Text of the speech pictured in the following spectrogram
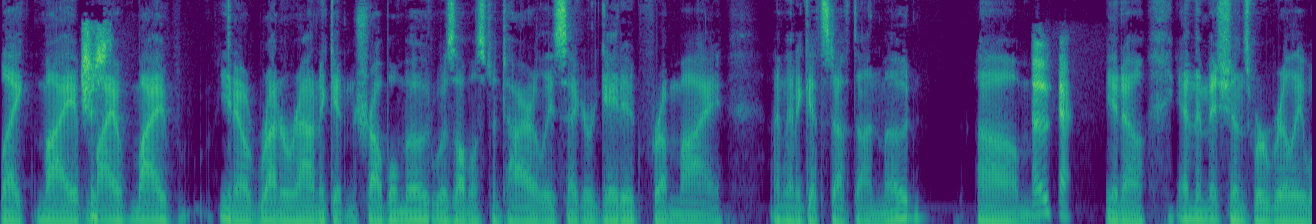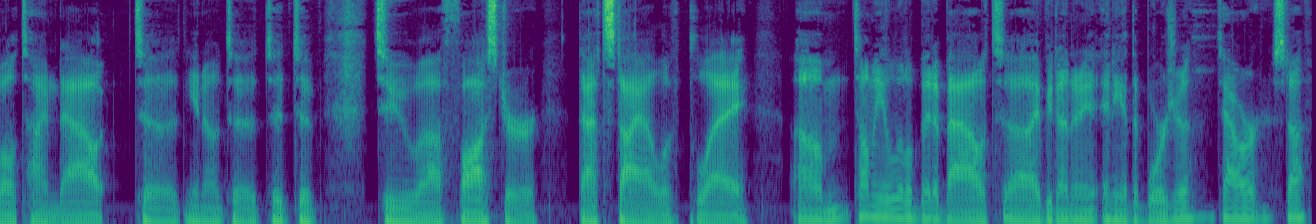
Like my my my you know run around and get in trouble mode was almost entirely segregated from my I'm going to get stuff done mode. Um, Okay. you know, and the missions were really well timed out to you know to to to to uh, foster that style of play. Um, tell me a little bit about uh, have you done any, any of the Borgia Tower stuff?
